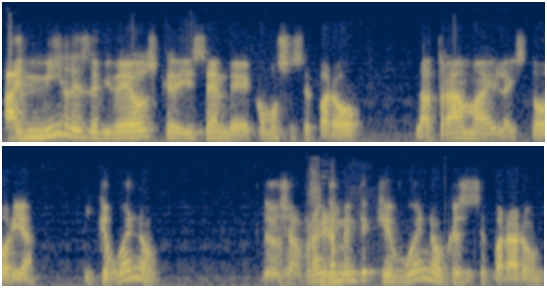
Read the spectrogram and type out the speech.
hay miles de videos que dicen de cómo se separó la trama y la historia, y qué bueno. O sea, francamente, qué bueno que se separaron,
